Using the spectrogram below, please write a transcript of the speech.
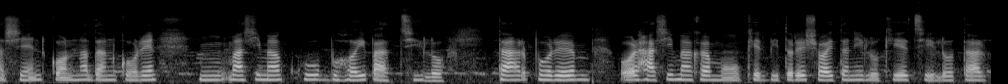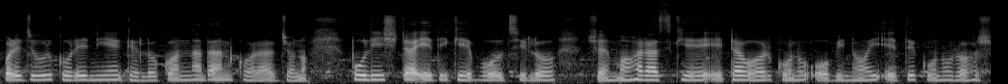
আসেন, কন্যাদান করেন। মাসিমা খুব ভয় পাচ্ছিল। তারপরে ওর হাসি মাখা মুখের ভিতরে শয়তানি লুকিয়েছিল, তারপরে জোর করে নিয়ে গেল কন্যাদান করার জন্য। পুলিশটা এদিকে বলছিল মহারাজকে এটা ওর কোনো অভিনয়, এতে কোনো রহস্য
